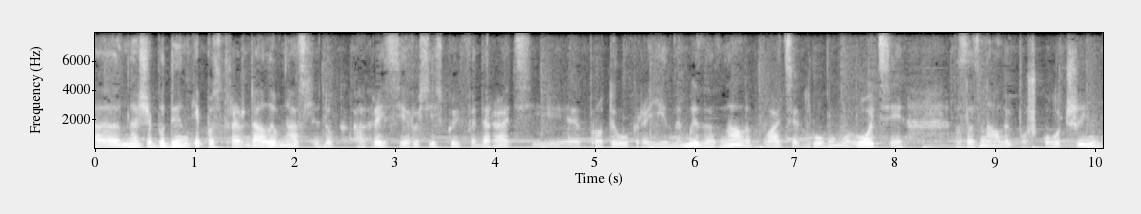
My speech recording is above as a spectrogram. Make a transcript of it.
Е, Наші будинки постраждали внаслідок агресії Російської Федерації проти України. Ми зазнали в 22-му році, зазнали пошкоджень.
